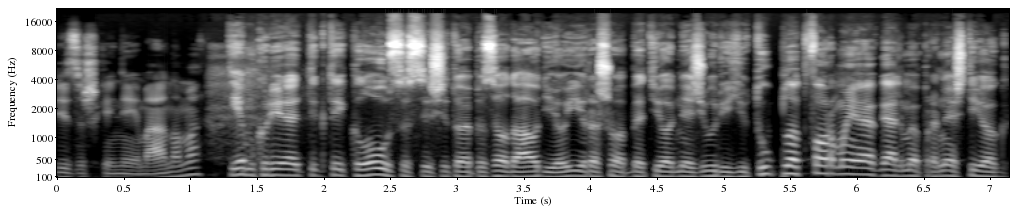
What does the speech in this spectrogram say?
fiziškai neįmanoma. Tiem, kurie tik tai klausosi šito epizodo audio įrašo, bet jo nežiūri YouTube platformoje, galime pranešti, jog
